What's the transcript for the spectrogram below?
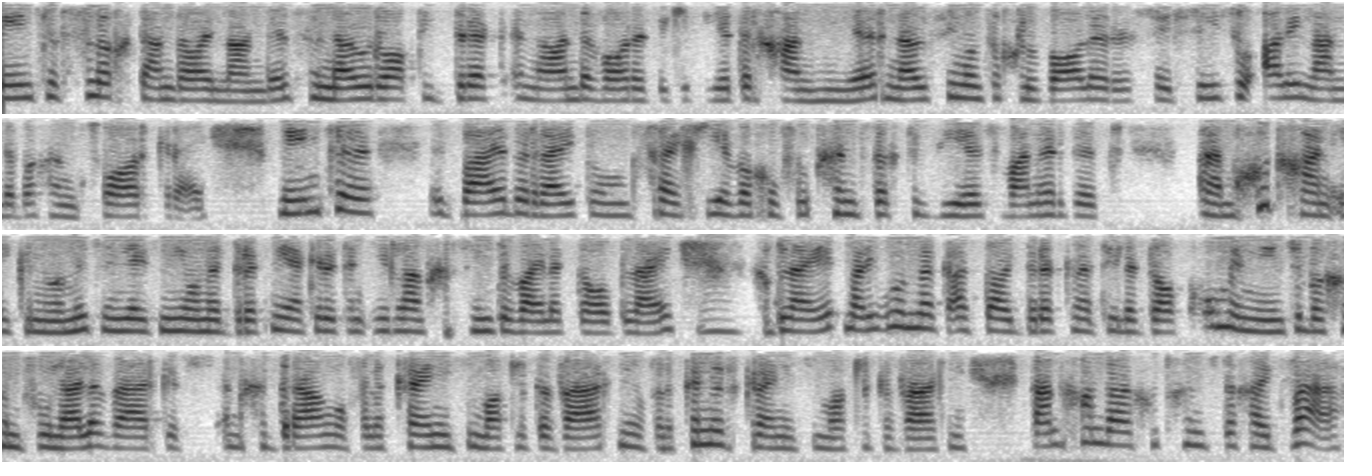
Mense vlug dan daai lande. So nou raak die druk in hande waar dit bietjie beter gaan meer. Nou sien ons 'n globale resessie, so al die lande begin swaar kry. Mense is baie bereid om vrygewig of gunstig te wees wanneer dit um, goed gaan ekonomies en jy's nie onder druk nie. Ek het dit in Ierland gesien terwyl ek daar bly, mm. gebly het, maar die oomblik as daai druk natuurlik daar kom en mense begin voel hulle werk is in gedrang of hulle kry nie so maklike werk nie of hulle kinders kry nie so maklike werk nie, dan gaan daai goedgunstigheid weg.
